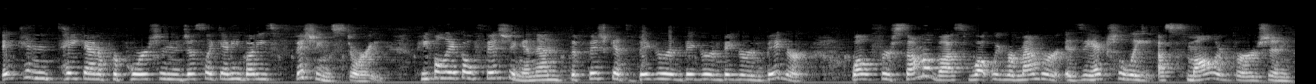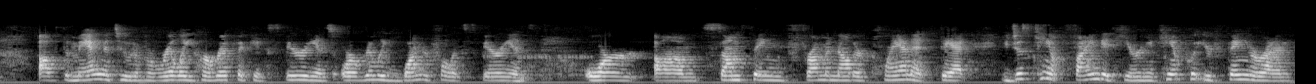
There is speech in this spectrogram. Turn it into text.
it can take on a proportion just like anybody's fishing story. People that go fishing and then the fish gets bigger and bigger and bigger and bigger. Well, for some of us, what we remember is actually a smaller version of the magnitude of a really horrific experience or a really wonderful experience or um, something from another planet that you just can't find it here and you can't put your finger on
